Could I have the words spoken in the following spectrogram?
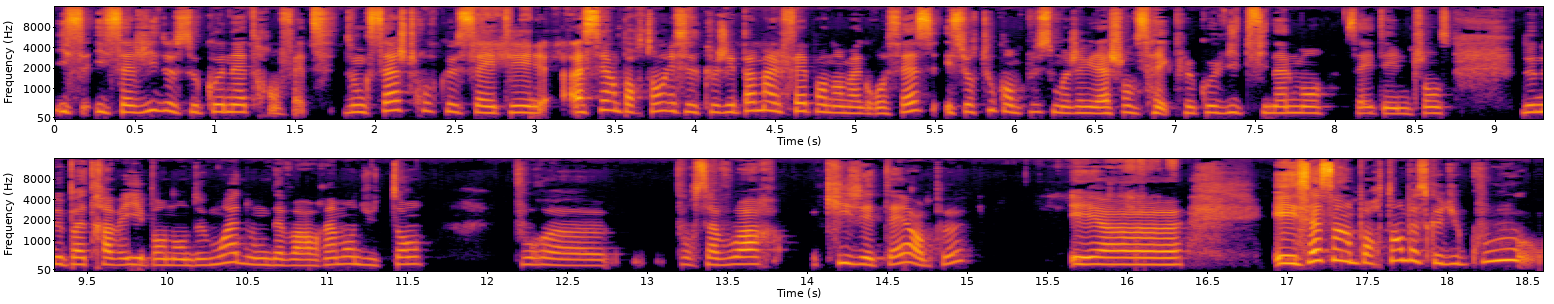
il, s'agit de se connaître en fait. Donc ça, je trouve que ça a été assez important et c'est ce que j'ai pas mal fait pendant ma grossesse et surtout qu'en plus, moi, j'ai eu la chance avec le Covid finalement, ça a été une chance de ne pas travailler pendant deux mois, donc d'avoir vraiment du temps pour, pour savoir qui j'étais un peu. Et, et ça, c'est important parce que du coup,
